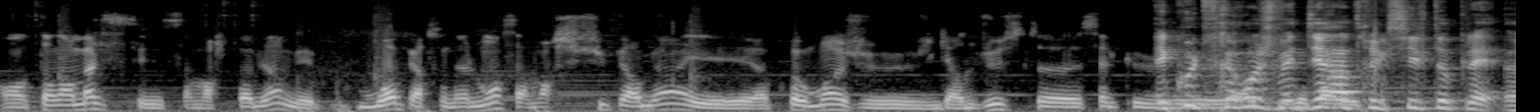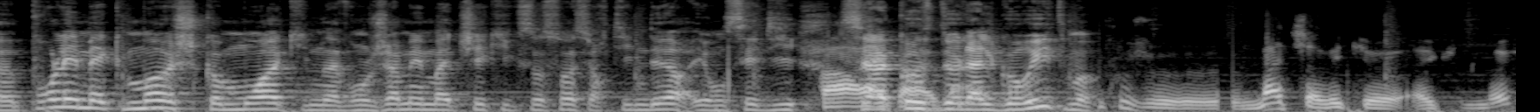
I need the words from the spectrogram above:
en temps normal, ça marche pas bien, mais moi personnellement, ça marche super bien et après, au moins, je, je garde juste euh, celle que je. Écoute frérot, je vais te dire un truc s'il te plaît. Euh, pour les mecs moches comme moi qui n'avons jamais matché qui que ce soit sur Tinder et on s'est dit Ah, c'est à bah, cause de bah. l'algorithme. Du coup, je match avec, euh, avec une meuf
